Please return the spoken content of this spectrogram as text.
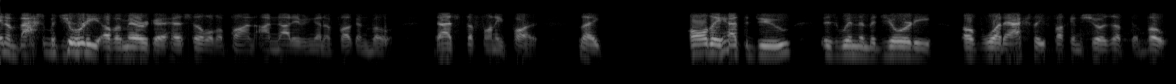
in a vast majority of America has settled upon I'm not even gonna fucking vote. That's the funny part. Like all they have to do is win the majority of what actually fucking shows up to vote.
